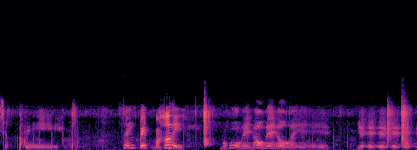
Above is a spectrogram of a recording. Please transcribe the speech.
เช็ดเอเซ็งเป็ดบ่เฮ้ยบอกโหเฮ้โหเฮ้โหเฮ้เอเอเอเยเอเอเอเอเอ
